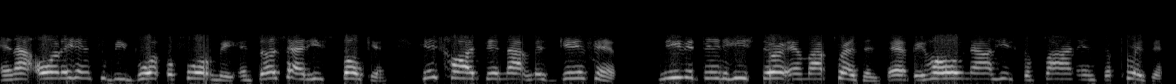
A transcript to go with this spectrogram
And I ordered him to be brought before me, and thus had he spoken. His heart did not misgive him, neither did he stir in my presence. And behold, now he's confined in the prison.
